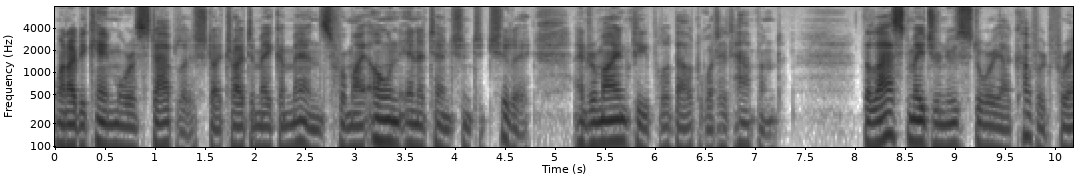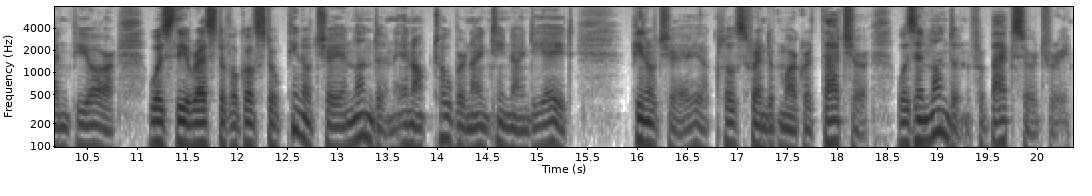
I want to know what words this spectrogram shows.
When I became more established, I tried to make amends for my own inattention to Chile and remind people about what had happened. The last major news story I covered for NPR was the arrest of Augusto Pinochet in London in October 1998. Pinochet, a close friend of Margaret Thatcher, was in London for back surgery.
